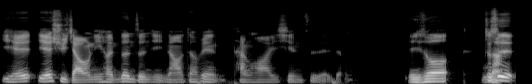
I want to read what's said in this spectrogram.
也也许假如你很认真听，然后就变昙花一现之类的。你说就是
